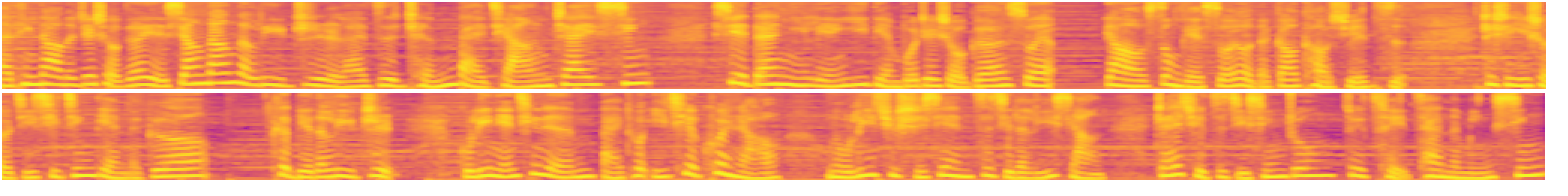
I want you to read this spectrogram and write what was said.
来听到的这首歌也相当的励志，来自陈百强摘星，谢丹妮连一点播这首歌说要送给所有的高考学子。这是一首极其经典的歌，特别的励志，鼓励年轻人摆脱一切困扰，努力去实现自己的理想，摘取自己心中最璀璨的明星。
